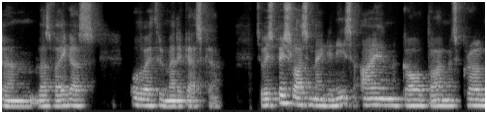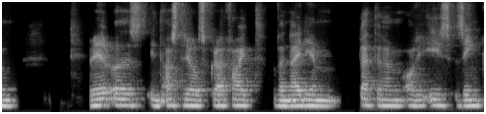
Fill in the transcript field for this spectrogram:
um, Las Vegas, all the way through Madagascar. So we specialize in manganese, iron, gold, diamonds, chrome, rare earths, industrials, graphite, vanadium, platinum, REEs, zinc,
